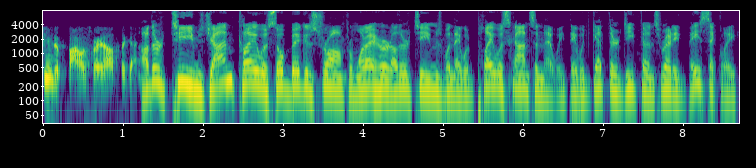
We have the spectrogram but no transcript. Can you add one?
seemed to bounce right off the guy. Other teams, John Clay was so big and strong. From what I heard, other teams when they would play Wisconsin that week, they would get their defense ready. Basically,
